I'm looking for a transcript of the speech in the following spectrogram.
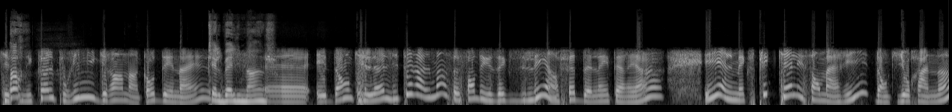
qui est ah! une école pour immigrants dans Côte-des-Neiges. Quelle belle image. Euh, et donc, là, littéralement, ce sont des exilés, en fait, de l'intérieur. Et elle m'explique qu'elle et son mari, donc Yohanan,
